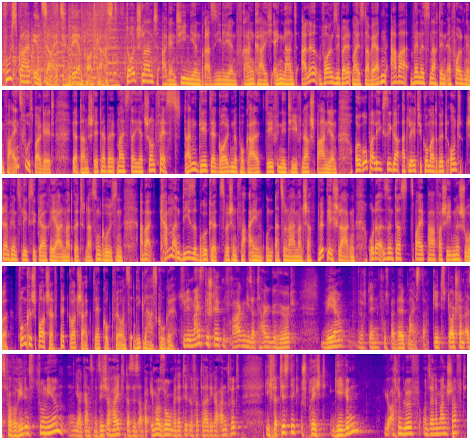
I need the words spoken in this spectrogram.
Fußball Inside, der Podcast. Deutschland, Argentinien, Brasilien, Frankreich, England, alle wollen sie Weltmeister werden, aber wenn es nach den Erfolgen im Vereinsfußball geht, ja, dann steht der Weltmeister jetzt schon fest. Dann geht der goldene Pokal definitiv nach Spanien. Europa League-Sieger Atletico Madrid und Champions League-Sieger Real Madrid lassen grüßen. Aber kann man diese Brücke zwischen Verein und Nationalmannschaft wirklich schlagen oder sind das zwei Paar verschiedene Schuhe? Funke Sportchef Pitt Gottschalk der guckt für uns in die Glaskugel. Zu den meistgestellten Fragen dieser Tage gehört, wer wird denn Fußball-Weltmeister? Geht Deutschland als Favorit ins Turnier? Ja, ganz mit Sicherheit. Das ist aber immer so, wenn der Titelverteidiger antritt. Die Statistik spricht gegen Joachim Löw und seine Mannschaft.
